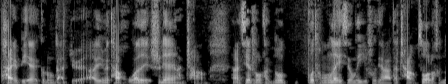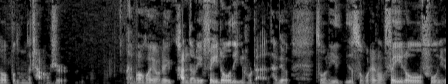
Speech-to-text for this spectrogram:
派别、各种感觉啊，因为他活的时间也很长啊，接触很多不同类型的艺术家，他尝做了很多不同的尝试。还包括有这看到了一非洲的艺术展，他就做了一一组这种非洲妇女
